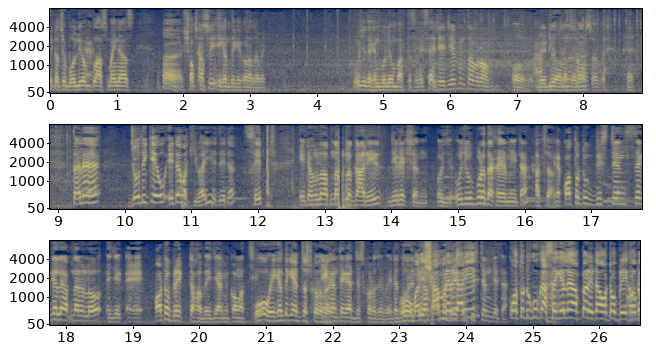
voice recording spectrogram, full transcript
এটা হচ্ছে ভলিউম প্লাস মাইনাস হ্যাঁ সব কিছুই এখান থেকে করা যাবে। ওই যে দেখেন ভলিউম বাড়তেছে দেখছেন? রেডিও কিন্তু আবার। ও রেডিও অন আছে না? হ্যাঁ। তাহলে যদি কেউ এটা আবার কি ভাই এই যে এটা? সেট এটা হলো আপনার হলো গাড়ির ডিরেকশন ওই যে ওই যে উপরে দেখাই আমি এটা। আচ্ছা। এটা কতটুক ডিস্টেন্সে গেলে আপনার হলো এই যে অটো ব্রেকটা হবে যে আমি কমাচ্ছি। ও এখান থেকে অ্যাডজাস্ট করা যায়। এখান থেকে অ্যাডজাস্ট করা যাবে। এটা মানে সামনের সিস্টেম যেটা। কতটুকু কাছে গেলে আপনার এটা অটো ব্রেক হবে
